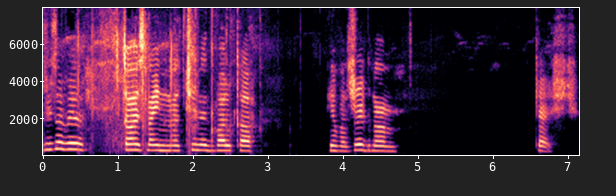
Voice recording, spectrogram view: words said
Widzowie, to jest na inny odcinek walka. Ja was żegnam. Cześć.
